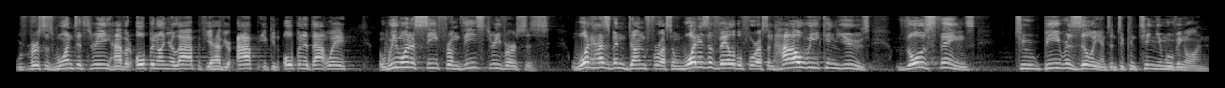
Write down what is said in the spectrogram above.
verses 1 to 3. Have it open on your lap. If you have your app, you can open it that way. But we want to see from these three verses what has been done for us and what is available for us and how we can use those things to be resilient and to continue moving on.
